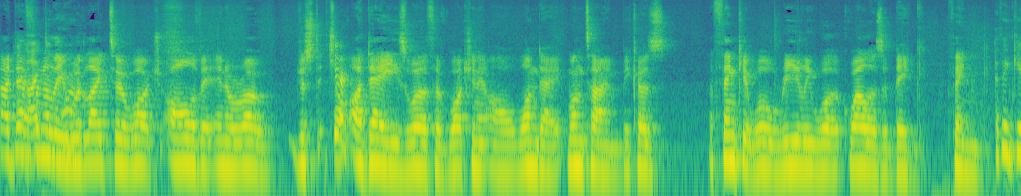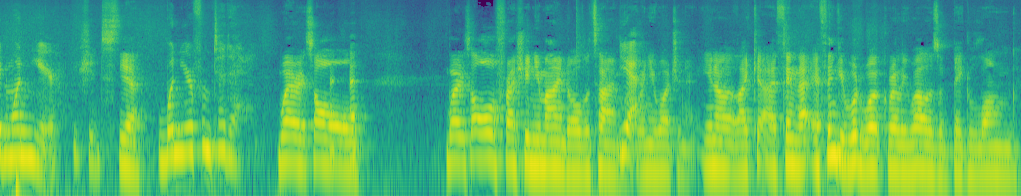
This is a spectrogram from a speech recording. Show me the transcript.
I definitely more. would like to watch all of it in a row, just Sure. a day's worth of watching it all one day, one time, because I think it will really work well as a big thing. I think in one year you should. Yeah, One year from today. where it's all, where it's all fresh in your mind all the time Yeah. when you're watching it. You know, like I think that I think it would work really well as a big long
